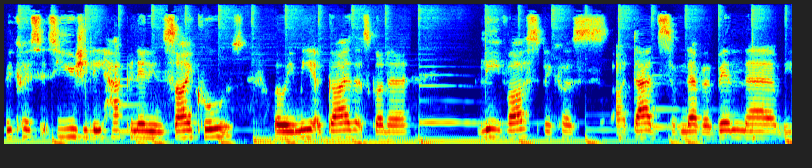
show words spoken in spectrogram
because it's usually happening in cycles where we meet a guy that's gonna leave us because our dads have never been there. We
